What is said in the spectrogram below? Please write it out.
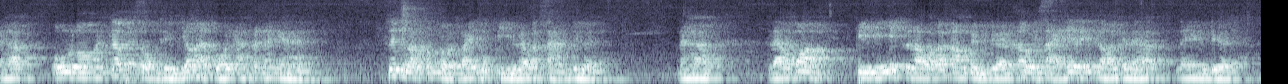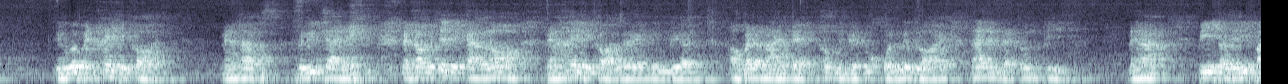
นะครับ องค์รวมมันก็ไปส่งถึงยอดโบนัสพนักงาน ซึ่งเรากำหนดไว้ทุกปีแล้วว่าสามเดือนนะครับ แล้วก็ปีนี้เราก็เอาหนึ่งเดือนเข้าไปใส่ให้เรียบร้อยไปแล้วในเดือน ถือว่าเป็นให้ไปก่อน นะครับ ซื้อใจนะครับไม่ใช่เป็นการล่อแต่ให้ไปก่อนเลยหนึ่งเดือน เอาไปละลายแบ่งเข้าเงินเดือนทุกคนเรียบร้อยได้ตั้งแต่ต้นปีนะครับ ปีต่อจากนี้ไป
